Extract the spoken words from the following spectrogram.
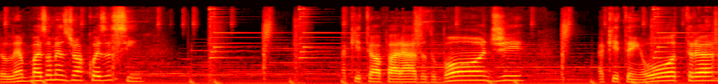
Eu lembro mais ou menos de uma coisa assim. Aqui tem uma parada do bonde. Aqui tem outra.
